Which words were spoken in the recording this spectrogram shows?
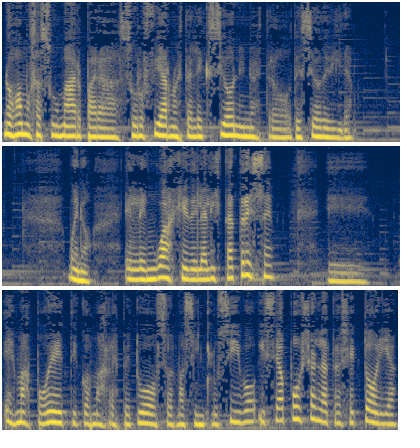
nos vamos a sumar para surfear nuestra elección y nuestro deseo de vida. Bueno, el lenguaje de la lista 13 eh, es más poético, es más respetuoso, es más inclusivo y se apoya en la trayectoria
